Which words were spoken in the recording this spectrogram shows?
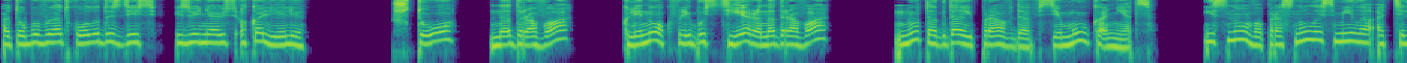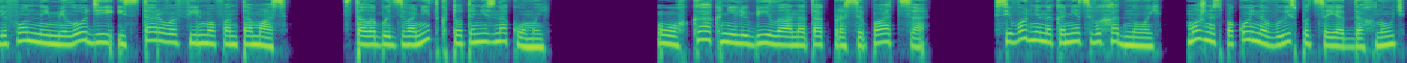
а то бы вы от холода здесь, извиняюсь, околели». «Что? На дрова? Клинок флебустьера на дрова? Ну тогда и правда, всему конец». И снова проснулась Мила от телефонной мелодии из старого фильма «Фантомас». Стало быть, звонит кто-то незнакомый. Ох, как не любила она так просыпаться. Сегодня, наконец, выходной. Можно спокойно выспаться и отдохнуть.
